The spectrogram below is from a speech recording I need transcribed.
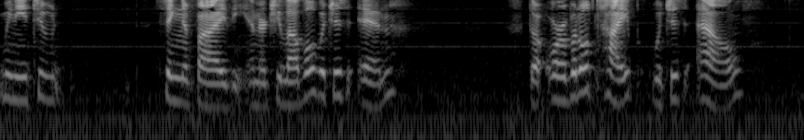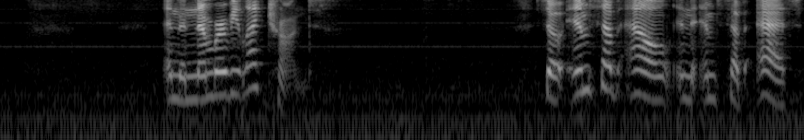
we need to signify the energy level, which is N, the orbital type, which is L, and the number of electrons. So M sub L and M sub S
